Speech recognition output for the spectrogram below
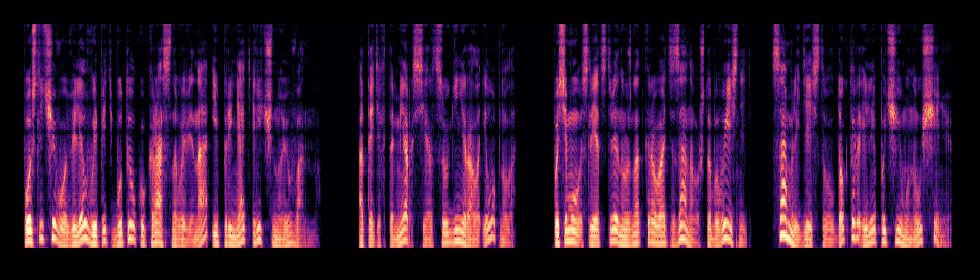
после чего велел выпить бутылку красного вина и принять речную ванну. От этих-то мер сердце у генерала и лопнуло. Посему следствие нужно открывать заново, чтобы выяснить, сам ли действовал доктор или по чьему наущению.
